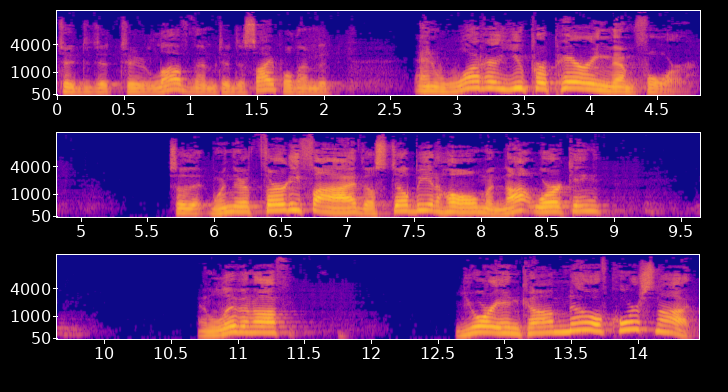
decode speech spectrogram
to, to, to love them, to disciple them. To, and what are you preparing them for? So that when they're 35, they'll still be at home and not working and living off your income? No, of course not.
